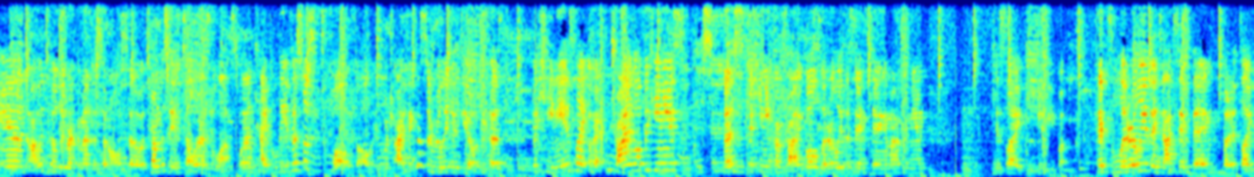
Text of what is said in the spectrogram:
And I would totally recommend this one also. It's from the same seller as the last one. I believe this was $12, which I think is a really good deal because bikinis, like, okay, Triangl bikinis, this bikini from Triangl, literally the same thing in my opinion, is like 80 bucks. It's literally the exact same thing, but it's like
